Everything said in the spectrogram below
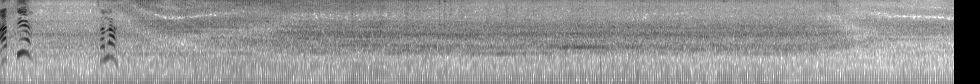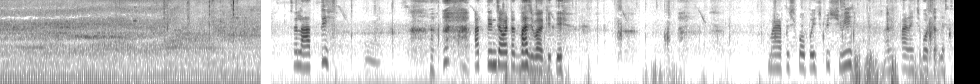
आत्ती चला चला आत्ती. आत्तींच्या वाट्यात भाजी बघा किती मायापाशी पपईची पिशवी आणि पाण्याची बॉटल आहे.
